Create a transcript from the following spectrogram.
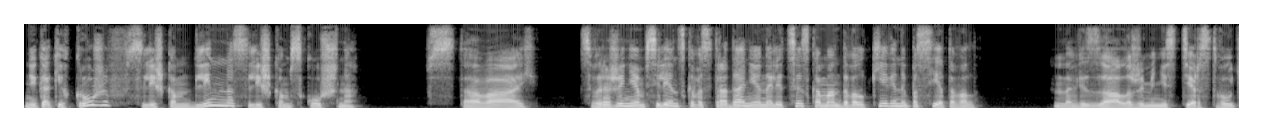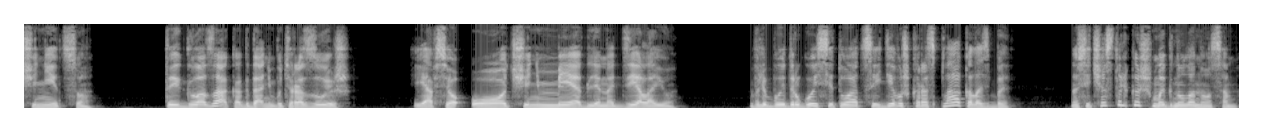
Никаких кружев, слишком длинно, слишком скучно. «Вставай!» С выражением вселенского страдания на лице скомандовал Кевин и посетовал. «Навязала же министерство ученицу. Ты глаза когда-нибудь разуешь? Я все очень медленно делаю». В любой другой ситуации девушка расплакалась бы, но сейчас только шмыгнула носом.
